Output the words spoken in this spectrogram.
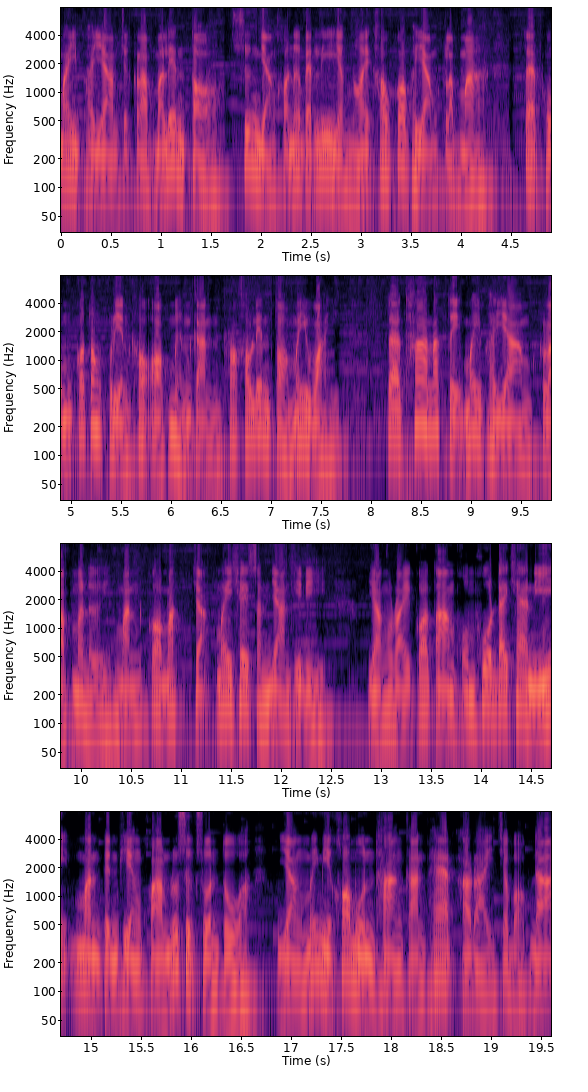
ไม่พยายามจะกลับมาเล่นต่อ ซึ่งอย่างคอนเนอร์แบตลี่อย่างน้อยเขาก็พยายามกลับมา แต่ผมก็ต้องเปลี่ยนเขาออกเหมือนกัน เพราะเขาเล่นต่อไม่ไหว แต่ถ้านักเตะไม่พยายามกลับมาเลย มันก็มักจะไม่ใช่สัญญาณที่ดี อย่างไรก็ตามผมพูดได้แค่นี้ มันเป็นเพียงความรู้สึกส่วนตัว ยังไม่มีข้อมูลทางการแพทย์อะไรจะบอกได้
